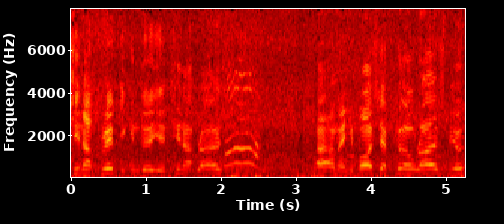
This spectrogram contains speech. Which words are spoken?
Chin up grip, you can do your chin up rows. Uh, I mean your bicep curl rows, view.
